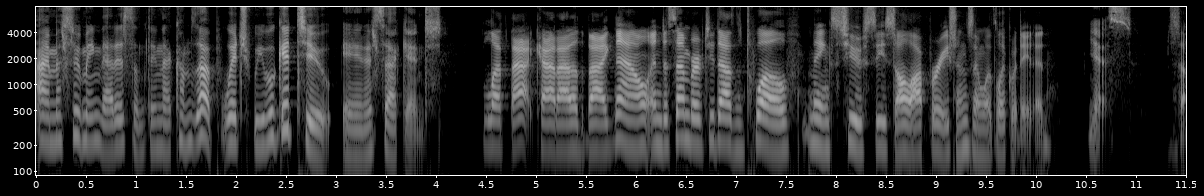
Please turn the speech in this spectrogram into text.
I'm assuming that is something that comes up, which we will get to in a second. Let that cat out of the bag now. In December of 2012, Manx 2 ceased all operations and was liquidated. Yes. So,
